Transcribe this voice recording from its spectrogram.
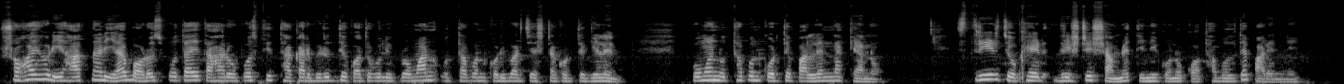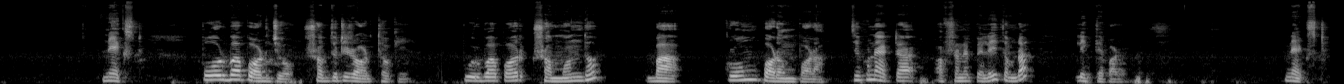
সহায়হরি হাত নাড়িয়া বরজ পোতায় তাহার উপস্থিত থাকার বিরুদ্ধে কতগুলি প্রমাণ উত্থাপন করিবার চেষ্টা করতে গেলেন? প্রমাণ উত্থাপন করতে পারলেন না কেন? স্ত্রীর চোখের দৃষ্টির সামনে তিনি কোনো কথা বলতে পারেননি। নেক্সট পূর্বাপর্য শব্দটির অর্থ কী? পূর্বাপর সম্বন্ধ বা ক্রম পরম্পরা যে কোনো একটা অপশানে পেলেই তোমরা লিখতে পারো। নেক্সট,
